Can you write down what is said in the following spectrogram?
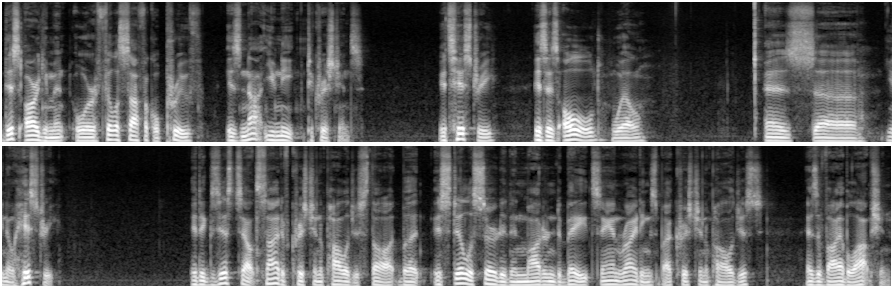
This argument, or philosophical proof, is not unique to Christians. Its history is as old, well, as, uh, you know, history. It exists outside of Christian apologist thought, but is still asserted in modern debates and writings by Christian apologists as a viable option.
